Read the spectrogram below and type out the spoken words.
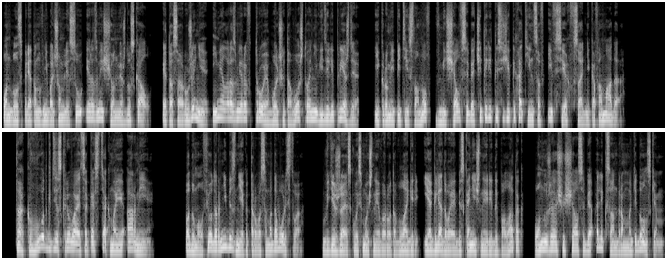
Он был спрятан в небольшом лесу и размещен между скал. Это сооружение имело размеры втрое больше того, что они видели прежде, и кроме пяти слонов вмещал в себя четыре тысячи пехотинцев и всех всадников Амада. «Так вот где скрывается костяк моей армии», — подумал Федор не без некоторого самодовольства. Въезжая сквозь мощные ворота в лагерь и оглядывая бесконечные ряды палаток, он уже ощущал себя Александром Македонским.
